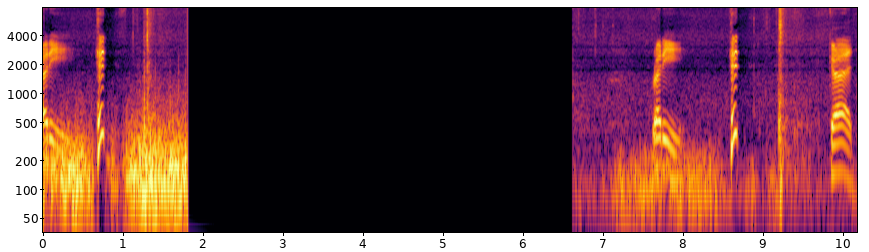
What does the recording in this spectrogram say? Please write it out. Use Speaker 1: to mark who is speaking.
Speaker 1: Ready, hit! Ready, hit! Good.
